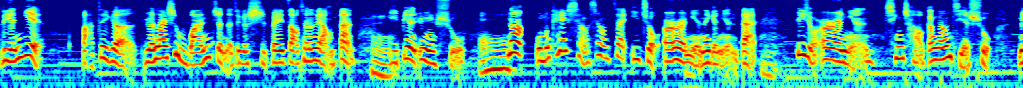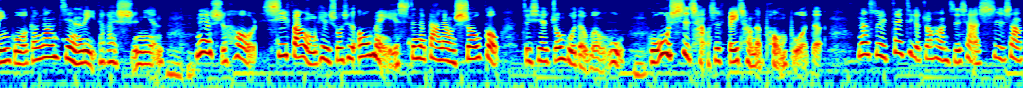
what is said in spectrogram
连夜把这个原来是完整的这个石碑凿成两半，以便运输。哦，那我们可以想象，在一九二二年那个年代，一九二二年清朝刚刚结束，民国刚刚建立，大概十年。那个时候，西方我们可以说是欧美也是正在大量收购这些中国的文物，古物市场是非常的蓬勃的。那所以在这个状况之下，事实上，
